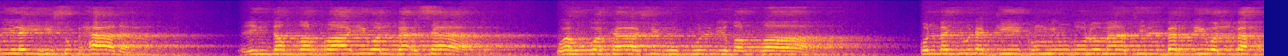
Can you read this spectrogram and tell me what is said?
إليه سبحانه عند الضراء والبأساء وهو كاشف كل ضراء؟ قل من ينجيكم من ظلمات البر والبحر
